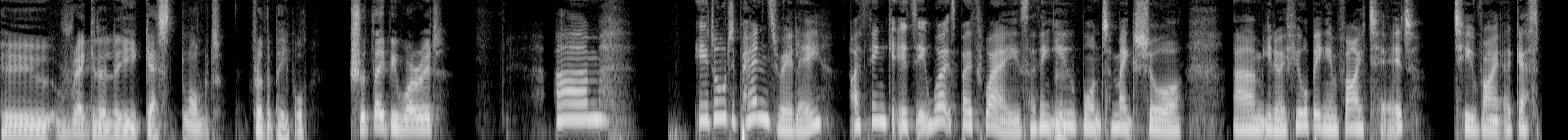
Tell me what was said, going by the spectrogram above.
who regularly guest blogged for other people. Should they be worried? Um, it all depends, really. I think it it works both ways. I think you want to make sure, um, you know, if you're being invited to write a guest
